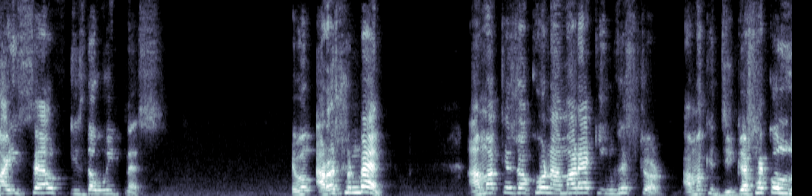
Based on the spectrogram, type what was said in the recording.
myself is the witness এবং আরও শুনবেন আমাকে যখন আমার এক ইনভেস্টর আমাকে জিজ্ঞাসা করল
